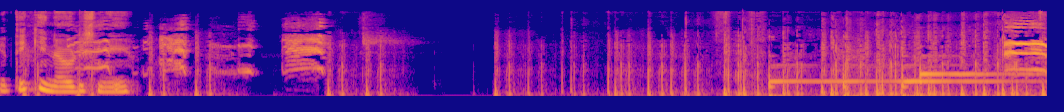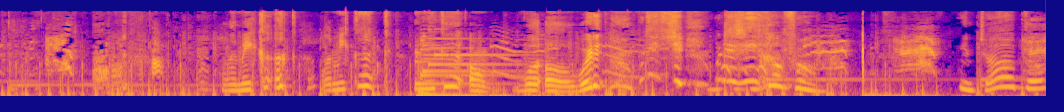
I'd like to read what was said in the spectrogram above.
I think he noticed me. Let me cook. Let me cook. Let me cook. Oh, wha- oh, where did, where did, she, where did he come from? Good job, bro.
